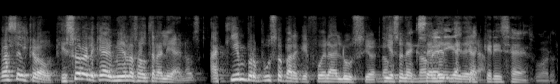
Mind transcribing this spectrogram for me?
Russell Crowe? Que solo le caen bien los australianos. ¿A quién propuso para que fuera Lucio? y es una excelente idea. Chris Hemsworth.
